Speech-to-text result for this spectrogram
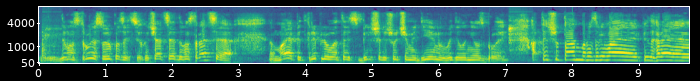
демонструє свою позицію. Хоча ця демонстрація має підкріплюватись більш рішучими діями у виділенні озброєнь. А те, що там розриває, підграє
